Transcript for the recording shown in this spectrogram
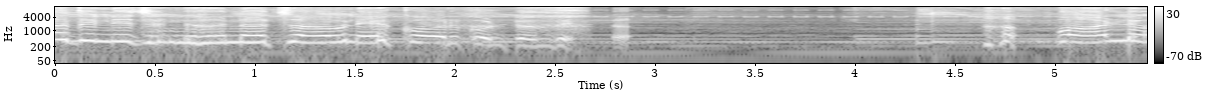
అది నిజంగా నా చావునే కోరుకుంటుంది. వాళ్ళు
